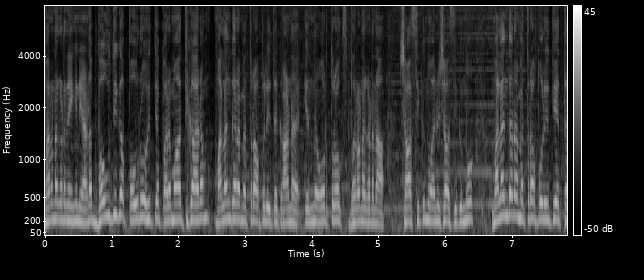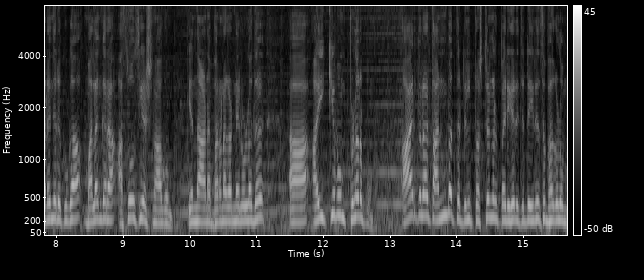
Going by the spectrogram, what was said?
ഭരണഘടന എങ്ങനെയാണ്? ഭൗതിക പൗരോഹിത്യ പരമാധികാരം മലങ്കര മെത്രാപ്പൊലീത്തക്കാണ് എന്ന് ഓർത്തഡോക്സ് ഭരണഘടന ശാസിക്കുന്നു അനുശാസിക്കുന്നു. മലങ്കര മെത്രാപ്പൊലീത്തയെ തെരഞ്ഞെടുക്കുക മലങ്കര അസോസിയേഷനാകും എന്നാണ് ഭരണഘടനയിലുള്ളത്. ഐക്യവും പിളർപ്പും. ആയിരത്തി തൊള്ളായിരത്തി അൻപത്തെട്ടിൽ പ്രശ്നങ്ങൾ പരിഹരിച്ചിട്ട് ഇരുസഭകളും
